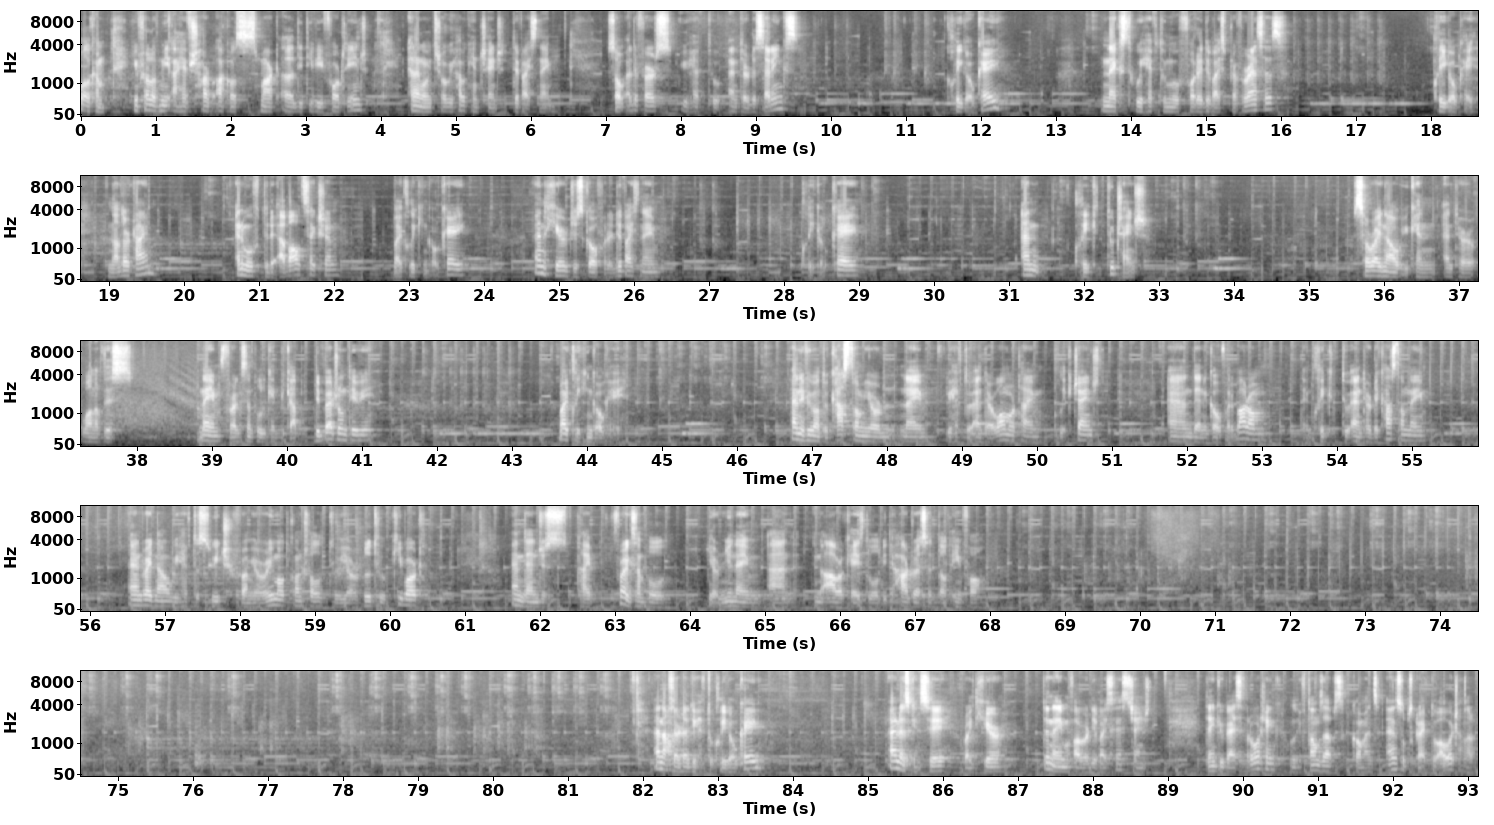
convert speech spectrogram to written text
Welcome. In front of me I have Sharp Aquos Smart LED TV 40 inch and I'm going to show you how you can change the device name. So at the first you have to enter the settings, click OK. Next we have to move for the device preferences, click OK another time and move to the About section by clicking OK. And here just go for the device name, click OK. And click to change. So right now you can enter one of this name, for example you can pick up the bedroom TV by clicking OK. And if you want to custom your name, you have to enter one more time, click change, and then go for the bottom, then click to enter the custom name. And right now we have to switch from your remote control to your Bluetooth keyboard and then just type, for example, your new name and in our case it will be the hardreset.info. And after that you have to click OK. And as you can see right here, the name of our device has changed. Thank you guys for watching, leave thumbs ups, comments and subscribe to our channel.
